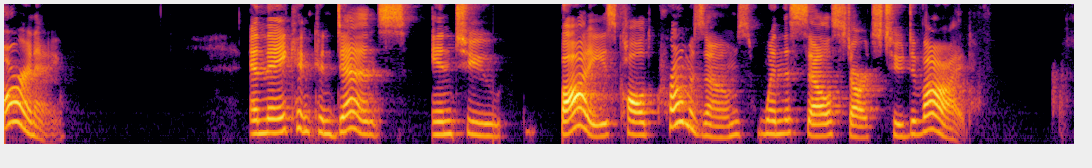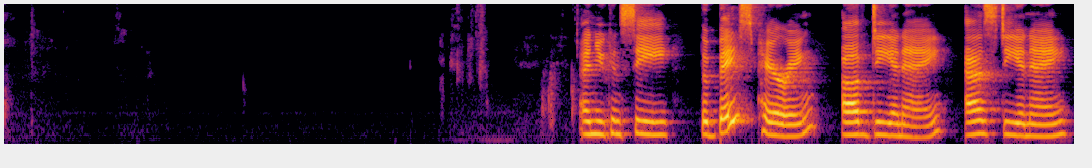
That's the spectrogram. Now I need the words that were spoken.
RNA. And they can condense into bodies called chromosomes when the cell starts to divide. And you can see the base pairing of DNA as DNA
